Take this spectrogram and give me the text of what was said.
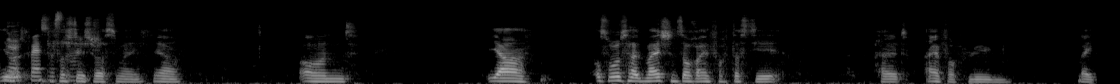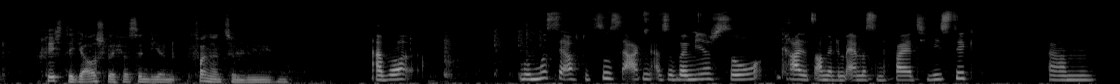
Ja, ich weiß, du was du verstehst, meinst. was du meinst. Ja. Und ja, so ist halt meistens auch einfach, dass die halt einfach lügen. Like, richtige Arschlöcher sind die und fangen an zu lügen. Aber man muss ja auch dazu sagen, also bei mir ist so, gerade jetzt auch mit dem Amazon Fire TV Stick, ähm,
